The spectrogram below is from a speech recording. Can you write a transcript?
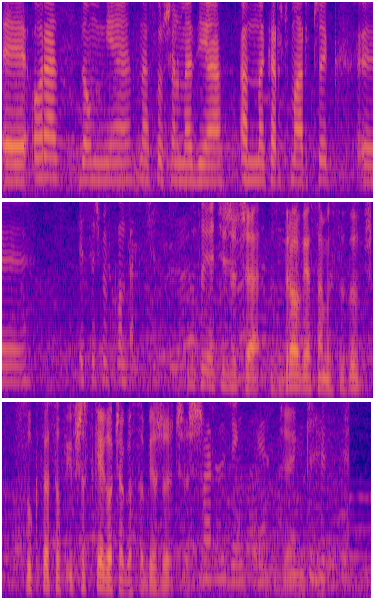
e, oraz do mnie na social media Anna Karczmarczyk. E, Jesteśmy w kontakcie. No to ja ci życzę zdrowia, samych sukcesów i wszystkiego, czego sobie życzysz. Bardzo dziękuję. Dzięki.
